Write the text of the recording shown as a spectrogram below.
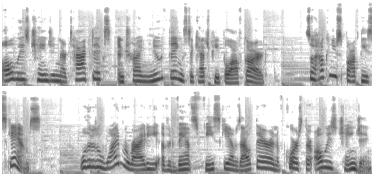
always changing their tactics and trying new things to catch people off guard. So, how can you spot these scams? Well, there's a wide variety of advanced fee scams out there, and of course, they're always changing.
